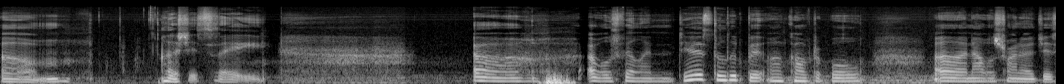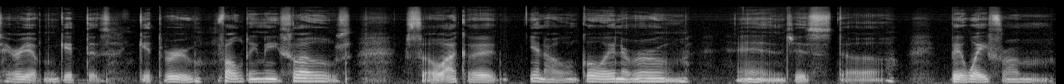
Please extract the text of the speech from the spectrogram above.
um, let's just say uh, I was feeling just a little bit uncomfortable, uh, and I was trying to just hurry up and get this, get through folding these clothes, so I could, you know, go in the room and just uh, be away from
